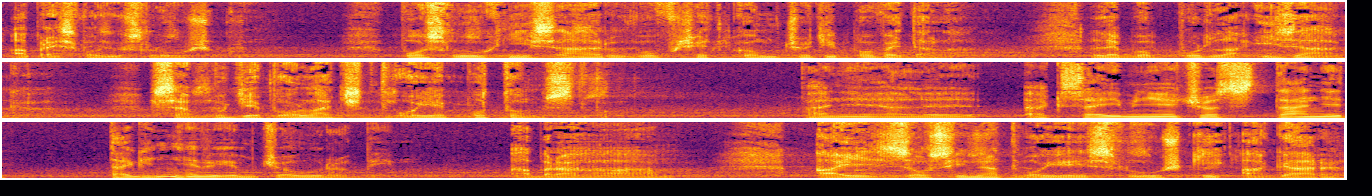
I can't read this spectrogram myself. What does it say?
a pre svoju slúžku. Poslúchni Sáru vo všetkom, čo ti povedala, lebo podľa Izáka sa bude volať tvoje potomstvo. Pane, ale ak sa im niečo stane, tak neviem, čo urobím. Abraham, aj zo syna tvojej slúžky Agar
